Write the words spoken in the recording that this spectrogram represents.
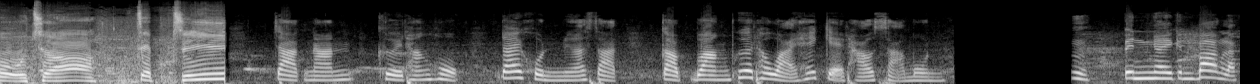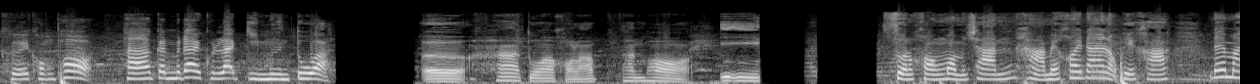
โอ้โหจ้าเจ็บจี๊ดจากนั้นเขยทั้งหกได้ขนเนื้อสัตว์กลับวังเพื่อถวายให้แก่เท้าสามนเป็นไงกันบ้างล่ะเคยของพ่อ หากันมาได้คนละกี่หมื่นตัว เออห้าตัวขอรับท่านพ่ออีอีส่วนของหม่อมฉันหาไม่ค่อยได้หรอกเพคะ ได้มา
